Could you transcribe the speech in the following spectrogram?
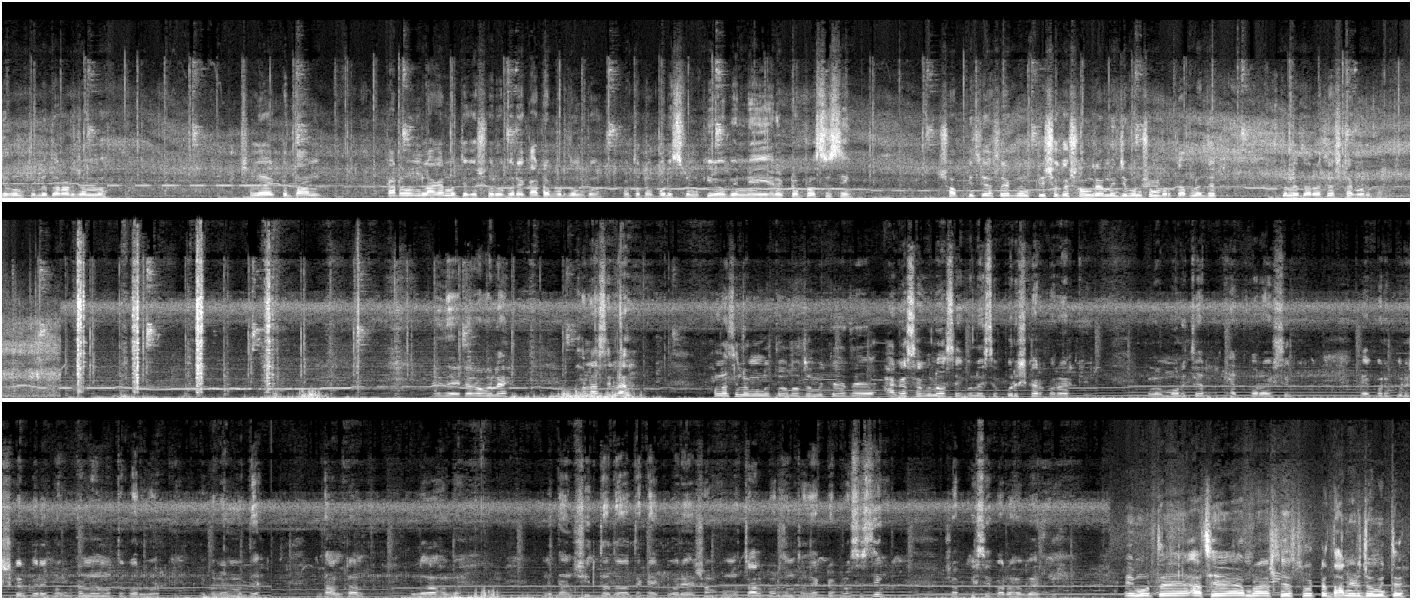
জীবন তুলে ধরার জন্য। আসলে একটা ধান কাটান লাগানো থেকে শুরু করে কাটা পর্যন্ত কতটা পরিশ্রম, কীভাবে নেয়, এর একটা প্রসেসিং সব কিছু আছে একজন কৃষকের সংগ্রামী জীবন সম্পর্কে আপনাদের তুলে ধরার চেষ্টা করব। এই যে এটারও বলে খোলা ছিল। খোলাশিলা খোলাশিলা মূলত হলো জমিতে যে আগাছাগুলো আছে, এগুলো হচ্ছে পরিষ্কার করা আর কি। এগুলো মরিচের ক্ষেত করা হয়েছে একবারে পরিষ্কার করে একবার উঠানোর মতো করব আর কি। এগুলোর মধ্যে ধান টান দেওয়া হবে। মানে ধান সিদ্ধ দেওয়া থেকে একবারে সম্পূর্ণ চাল পর্যন্ত যে একটা প্রসেসিং সব কিছু করা হবে আর কি। এই মুহূর্তে আছে, আমরা আসলে একটা ধানের জমিতে।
